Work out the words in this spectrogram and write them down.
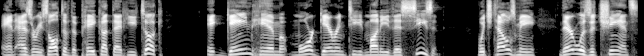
and as a result of the pay cut that he took, it gained him more guaranteed money this season which tells me there was a chance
